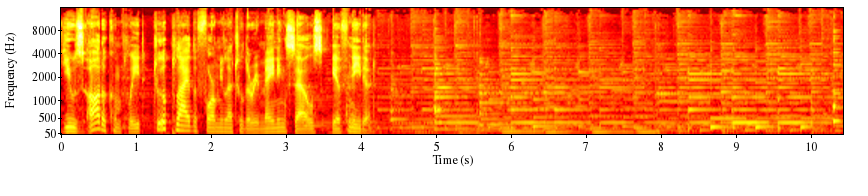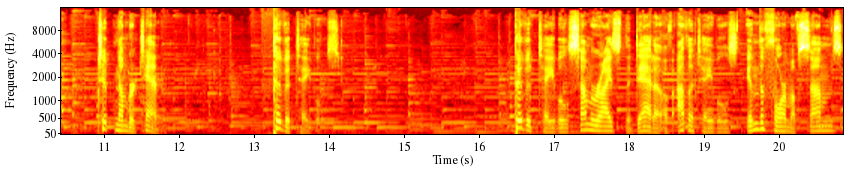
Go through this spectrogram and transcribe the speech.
use autocomplete to apply the formula to the remaining cells if needed. Tip number 10. Pivot tables. Pivot tables summarize the data of other tables in the form of sums,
